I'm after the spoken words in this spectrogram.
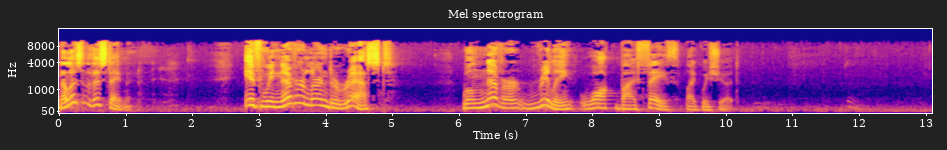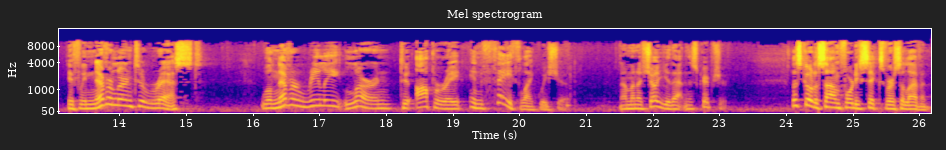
Now, listen to this statement. If we never learn to rest, we'll never really walk by faith like we should. If we never learn to rest, we'll never really learn to operate in faith like we should. Now, I'm going to show you that in the scripture. Let's go to Psalm 46, verse 11.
